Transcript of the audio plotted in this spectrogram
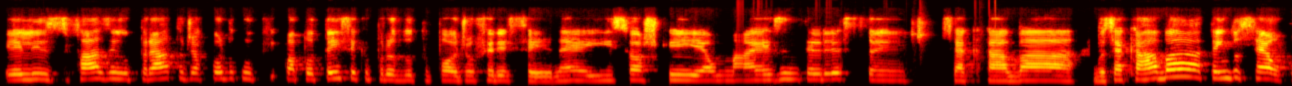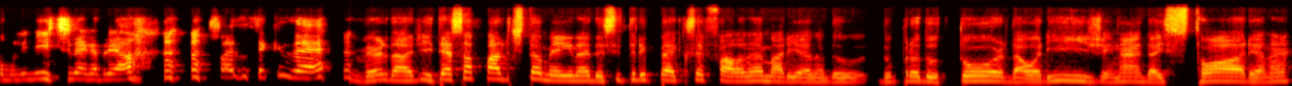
eles fazem o prato de acordo com, a potência que o produto pode oferecer, né? E isso eu acho que é o mais interessante. Você acaba, você acaba tendo céu como limite, né, Gabriel? Faz o que você quiser. Verdade. E tem essa parte também, né, desse tripé que você fala, né, Mariana, do, do produtor, da origem, né, da história, né?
